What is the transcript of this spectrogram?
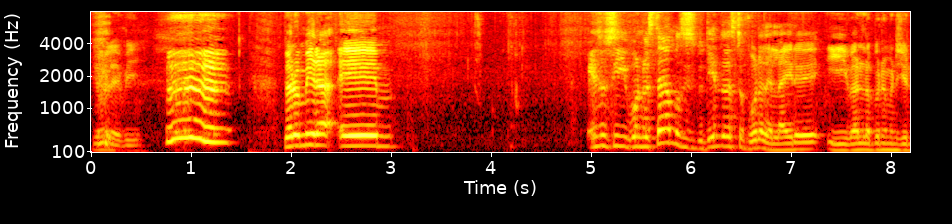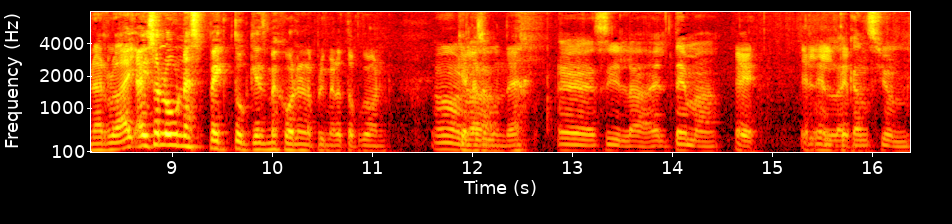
Yo le vi. Pero mira, eh, eso sí, bueno, estábamos discutiendo esto fuera del aire y vale la pena mencionarlo. Hay, hay solo un aspecto que es mejor en la primera Top Gun Oh, que en la segunda. Eh, sí, la, el tema, Eh, el, el la tema. canción.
